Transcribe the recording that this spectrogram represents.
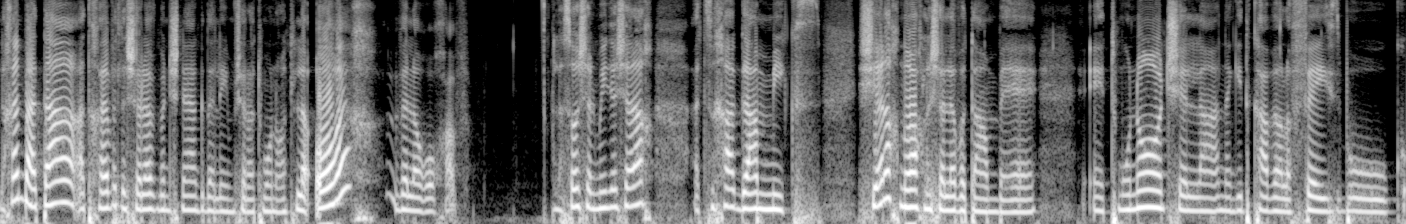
לכן באתר את חייבת לשלב בין שני הגדלים של התמונות, לאורך ולרוחב. לסושיאל מדיה שלך את צריכה גם מיקס, שיהיה לך נוח לשלב אותם בתמונות של נגיד קאבר לפייסבוק,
